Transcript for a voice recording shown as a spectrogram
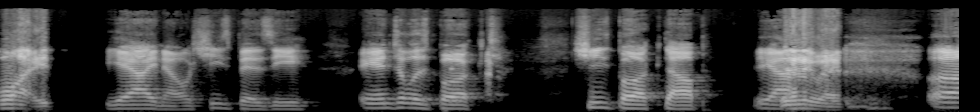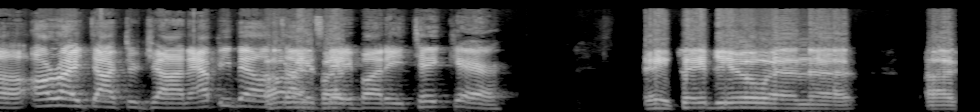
flight. Yeah, I know. She's busy. Angela's booked. She's booked up. Yeah. Anyway, Uh, all right, Dr. John. Happy Valentine's bud. Day, buddy. Take care. hey, same to you, and uh, uh,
